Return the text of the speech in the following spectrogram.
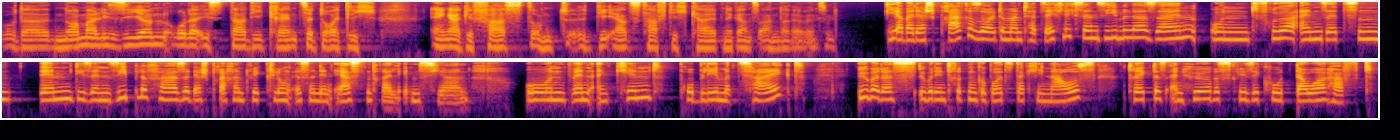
oder normalisieren oder ist da die Grenze deutlich enger gefasst und die Ernsthaftigkeit eine ganz andere, wenn es ja, bei der Sprache sollte man tatsächlich sensibler sein und früher einsetzen, denn die sensible Phase der Sprachentwicklung ist in den ersten drei Lebensjahren. Und wenn ein Kind Probleme zeigt, über das, über den dritten Geburtstag hinaus, trägt es ein höheres Risiko, dauerhaft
